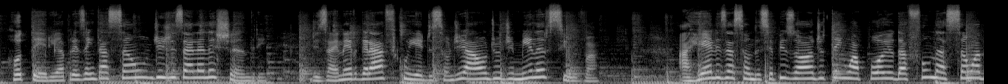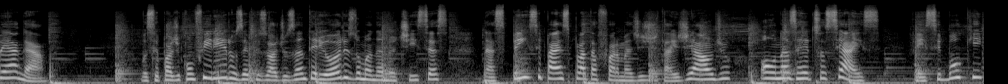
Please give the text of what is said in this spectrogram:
roteiro e apresentação de Gisele Alexandre, designer gráfico e edição de áudio de Miller Silva. A realização desse episódio tem o apoio da Fundação ABH. Você pode conferir os episódios anteriores do Manda Notícias nas principais plataformas digitais de áudio ou nas redes sociais Facebook,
